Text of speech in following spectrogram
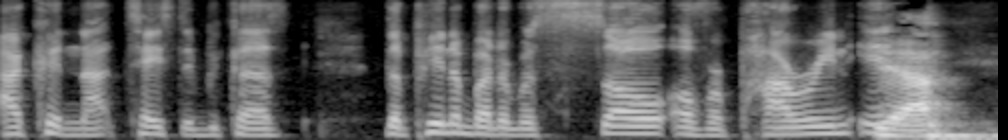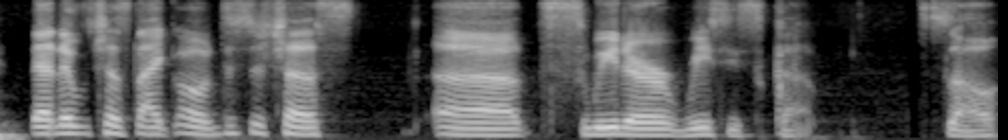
I could not taste it because the peanut butter was so overpowering it Yeah. that it was just like, oh, this is just a sweeter Reese's cup. So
